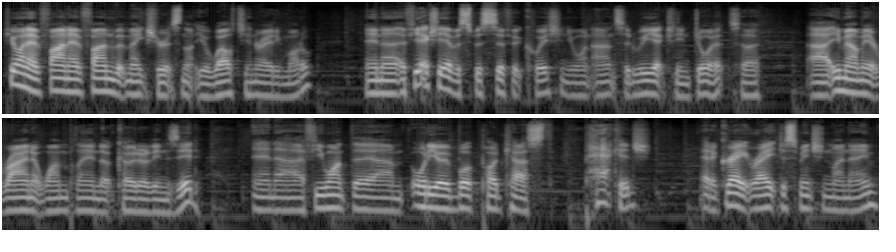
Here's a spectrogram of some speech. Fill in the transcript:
If you want to have fun, have fun, but make sure it's not your wealth generating model. And uh, if you actually have a specific question you want answered, we actually enjoy it. So uh, email me at ryan at oneplan.co.nz. And uh, if you want the um, audiobook podcast package at a great rate, just mention my name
